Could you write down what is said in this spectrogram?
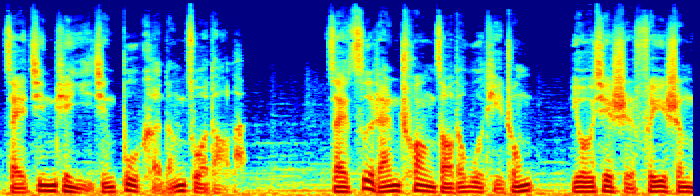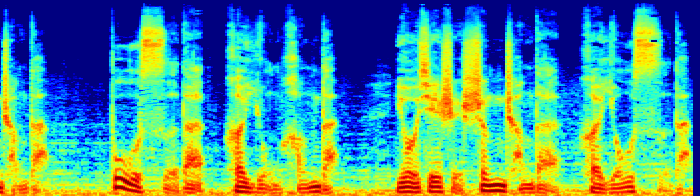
在今天已经不可能做到了。在自然创造的物体中，有些是非生成的、不死的和永恒的；有些是生成的和有死的。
